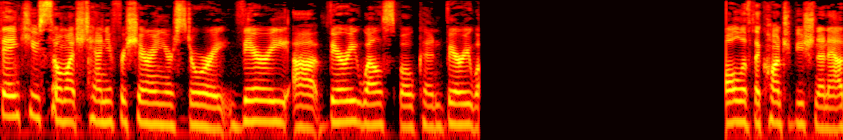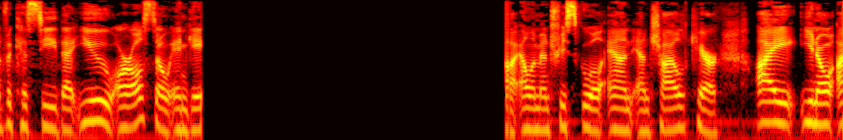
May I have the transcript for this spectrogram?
Thank you so much, Tanya, for sharing your story. Very, uh, very well spoken, very well. All of the contribution and advocacy that you are also engaged. Uh, elementary school and and childcare. I, you know, I.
